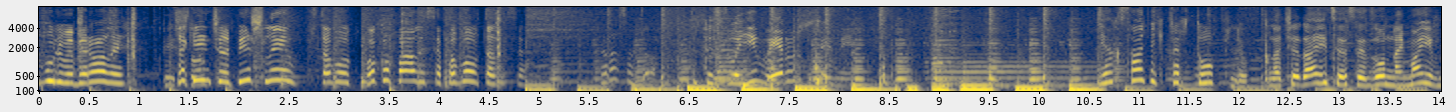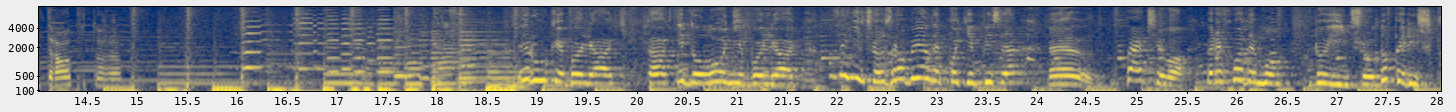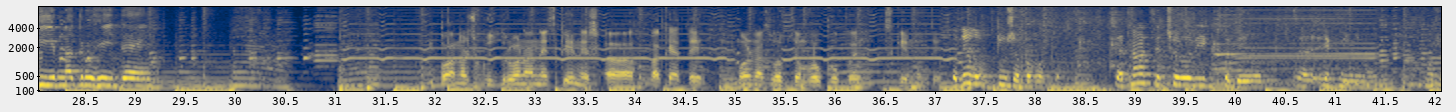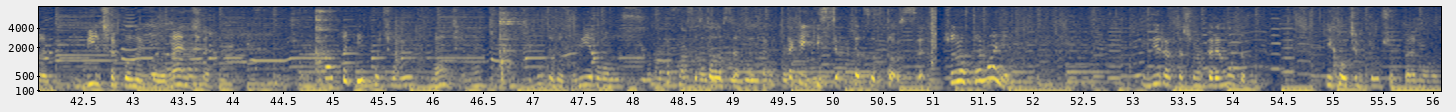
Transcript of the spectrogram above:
цибулю вибирали, Пішло. закінчили, пішли в ставок, покопалися, побовталися. Красота. Свої вирощені. Як садять картоплю. Починається сезон, наймаємо трактора. І руки болять, так, і долоні болять. Але нічого зробили, потім після е, печива переходимо до іншого, до пиріжків на другий день. Баночку з дрона не скинеш, а пакети можна хлопцям в окопи скинути. Ходило дуже багато. 15 чоловік ходило, це як мінімум. Може і більше, коли, коли менше. А тоді почали менше, менше, менше. Люди розвірувалися. У нас залишилося такий кістяк нас залишився. Що нас тримає? Віра в те, що ми переможемо. І хочемо, щоб перемогли.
